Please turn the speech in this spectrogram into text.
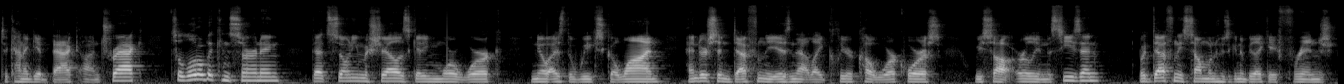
to kind of get back on track. It's a little bit concerning that Sony Michel is getting more work, you know, as the weeks go on. Henderson definitely isn't that like clear cut workhorse we saw early in the season, but definitely someone who's going to be like a fringe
